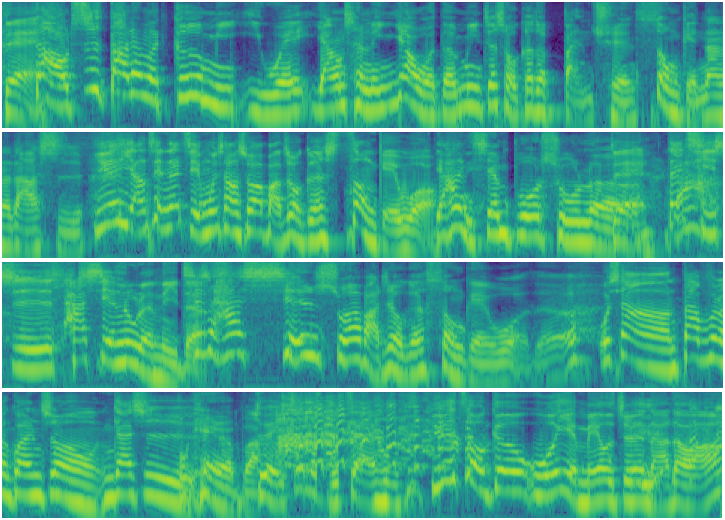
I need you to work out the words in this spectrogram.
对，导致大量的歌迷。以为杨丞琳要我的命这首歌的版权送给娜娜大师，因为杨丞琳在节目上说要把这首歌送给我，然后你先播出了，对，但其实他先录了你的，其实他先说要把这首歌送给我的。我想大部分的观众应该是不 care 吧？对，真的不在乎，因为这首歌我也没有真的拿到啊。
